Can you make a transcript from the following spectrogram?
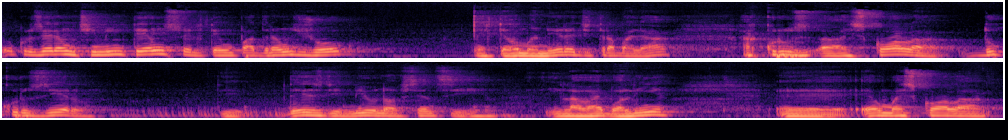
O Cruzeiro é um time intenso, ele tem um padrão de jogo, ele tem uma maneira de trabalhar. A, cruz, a escola do Cruzeiro, de, desde 1900 e, e lá vai bolinha, é, é uma escola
